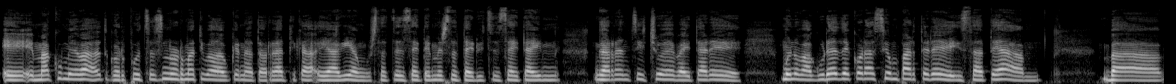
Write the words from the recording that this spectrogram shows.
e, emakume bat, gorputzaz normatiba daukena, eta horregatik a- e, agian gustatzen zaite emesta eta iruditzen zaitain garrantzitsue baitare, bueno, ba, gure dekorazion partere izatea, ba,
